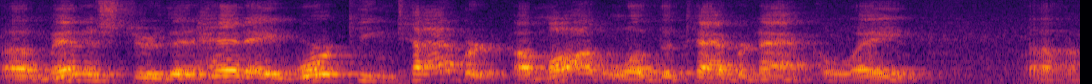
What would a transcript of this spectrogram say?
uh, minister that had a working taber, a model of the tabernacle, a, uh,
